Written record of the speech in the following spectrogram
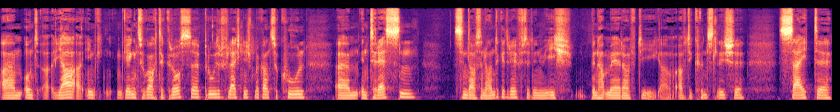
Ähm, und äh, ja, im, im Gegenzug auch der große Bruder vielleicht nicht mehr ganz so cool ähm, Interessen sind auseinandergedriftet. Irgendwie ich bin halt mehr auf die, auf, auf die künstlerische Seite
